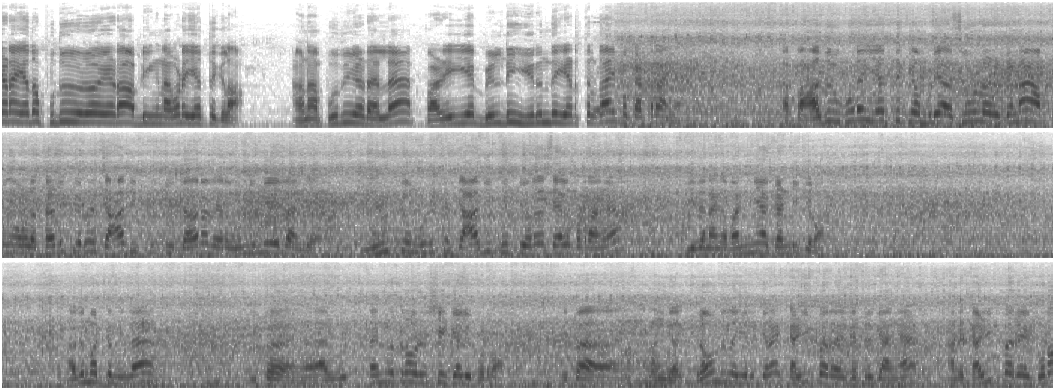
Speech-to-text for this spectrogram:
இடம் ஏதோ புது இடம் அப்படிங்கன்னா கூட ஏற்றுக்கலாம் ஆனால் புது இடம் இல்லை பழைய பில்டிங் இருந்த இடத்துல தான் இப்போ கட்டுறாங்க. அப்போ அது கூட ஏற்றுக்க முடியாத சூழல் இருக்குன்னா அப்போ அவங்கள தடுக்கிறது ஜாதி புத்தி தவிர வேறு ஒன்றுமே இல்லை அங்கே. முழுக்க முழுக்க ஜாதி புத்தியோட செயல்படுறாங்க. இதை நாங்கள் வன்மையாக கண்டிக்கிறோம். அது மட்டும் இல்லை இப்போ சமீபத்தில் ஒரு விஷயம் கேள்விப்படுறோம். இப்போ அங்கே கிரவுண்டில் இருக்கிற கழிப்பறை கட்டிருக்காங்க. அந்த கழிப்பறை கூட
